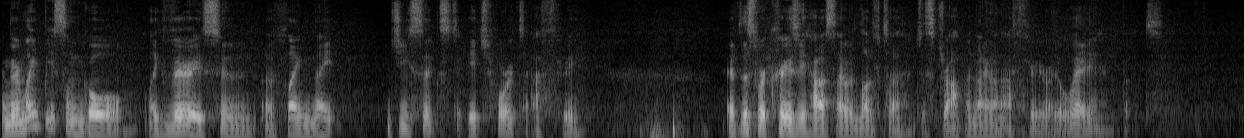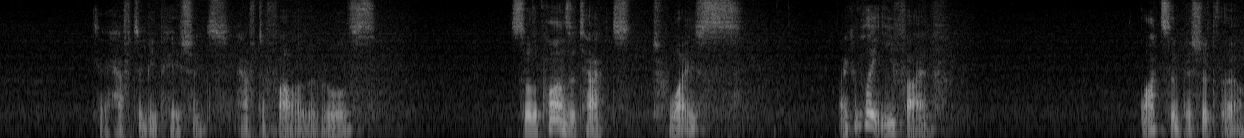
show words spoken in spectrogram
And there might be some goal, like very soon, of playing knight g6 to h4 to f3. If this were Crazy House, I would love to just drop a knight on f3 right away, but Okay, have to be patient, have to follow the rules. So the pawn's attacked twice. I could play e5. Blocks the bishop though.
